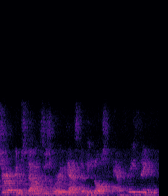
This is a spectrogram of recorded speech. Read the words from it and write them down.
circumstances were against him. He lost everything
